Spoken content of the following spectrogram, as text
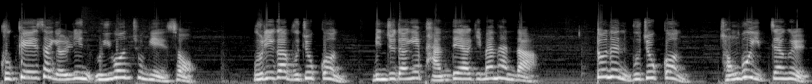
국회에서 열린 의원총회에서 우리가 무조건 민주당에 반대하기만 한다. 또는 무조건 정부 입장을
